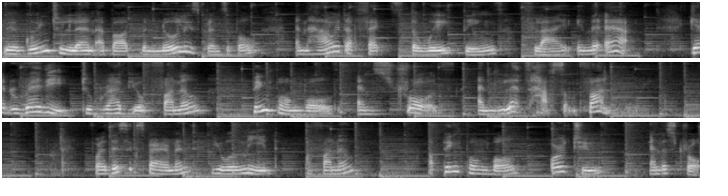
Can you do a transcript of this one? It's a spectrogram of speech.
We are going to learn about Bernoulli's principle and how it affects the way things fly in the air. Get ready to grab your funnel, ping pong balls, and straws, and let's have some fun. For this experiment, you will need a funnel, a ping pong ball or two, and a straw.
